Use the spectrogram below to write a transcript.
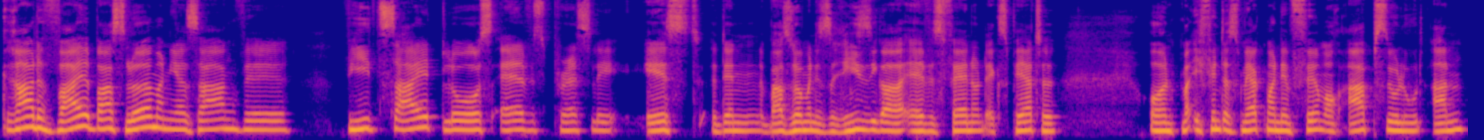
gerade weil Bas Lerman ja sagen will, wie zeitlos Elvis Presley ist, denn Bas Lerman ist riesiger Elvis-Fan und Experte. Und ich finde, das merkt man dem Film auch absolut an.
